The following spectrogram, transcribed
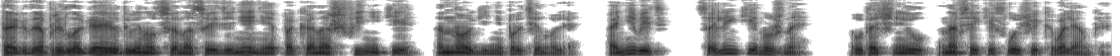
«Тогда предлагаю двинуться на соединение, пока наши финики ноги не протянули. Они ведь целенькие нужны», — уточнил на всякий случай Коваленко.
